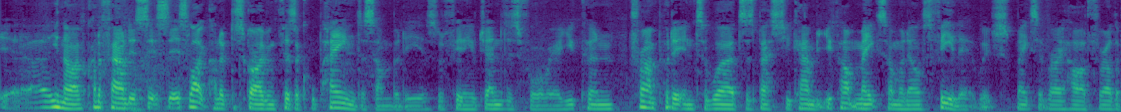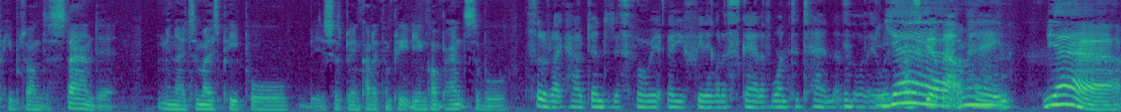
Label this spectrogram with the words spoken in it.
uh, you know I've kind of found it's, it's it's like kind of describing physical pain to somebody as a feeling of gender dysphoria. You can try and put it into words as best you can, but you can't make someone else feel it, which makes it very hard for other people to understand it. You know, to most people, it's just been kind of completely incomprehensible. Sort of like how gender dysphoria are you feeling on a scale of 1 to 10? That's what they always Yeah, ask you about I mean- pain. Yeah,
